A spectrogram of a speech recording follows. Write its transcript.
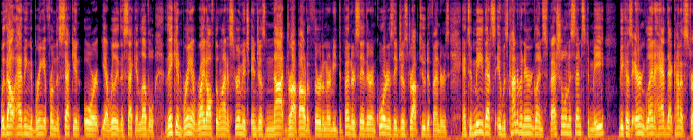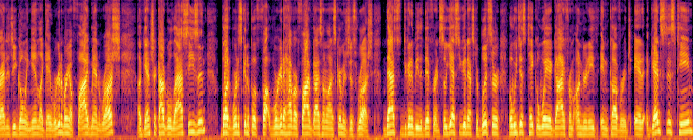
without having to bring it from the second or yeah, really the second level. They can bring it right off the line of scrimmage and just not drop out a third underneath defender. Say they're in quarters, they just drop two defenders. And to me, that's it was kind of an Aaron Glenn special in a sense to me because Aaron Glenn had that kind of strategy going in, like, hey, we're going to bring a five-man rush against Chicago last season, but we're just going to put we're going to have our five guys on the line of scrimmage just rush. That's going to be the difference. So, yes, you get an extra blitzer, but we just take away a guy from underneath in coverage. And against this team,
